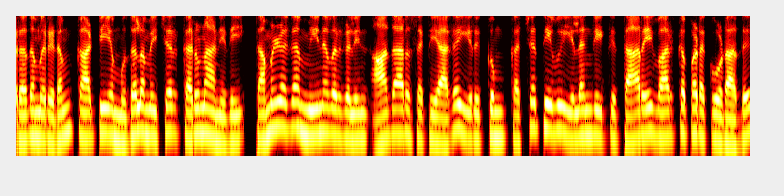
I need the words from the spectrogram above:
பிரதமரிடம் காட்டிய முதலமைச்சர் கருணாநிதி தமிழக மீனவர்களின் ஆதாரசக்தியாக இருக்கும் கச்சத்தீவு இலங்கைக்கு தாரை வார்க்கப்படக்கூடாது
